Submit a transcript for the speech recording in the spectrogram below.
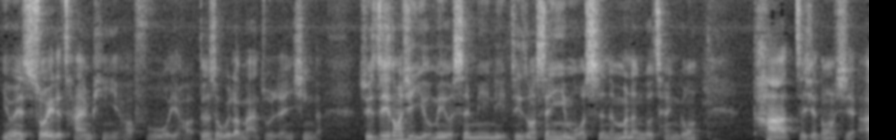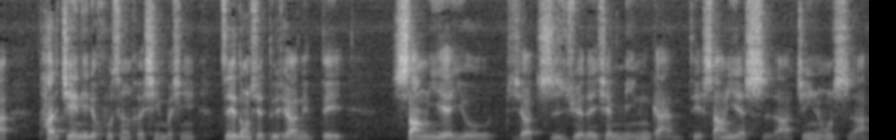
因为所有的产品也好，服务也好，都是为了满足人性的，所以这些东西有没有生命力，这种生意模式能不能够成功，它这些东西啊，它的建立的护城河行不行？这些东西都需要你对商业有比较直觉的一些敏感，对商业史啊、金融史啊。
